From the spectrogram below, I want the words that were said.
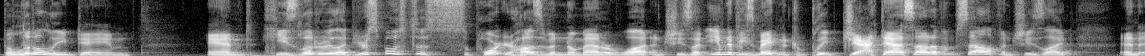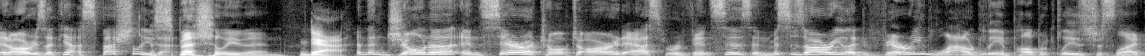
the Little League game and he's literally like, You're supposed to support your husband no matter what. And she's like, Even if he's making a complete jackass out of himself. And she's like, and, and Ari's like, Yeah, especially then. Especially then. Yeah. And then Jonah and Sarah come up to Ari to ask where Vince is, and Mrs. Ari, like, very loudly and publicly is just like,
